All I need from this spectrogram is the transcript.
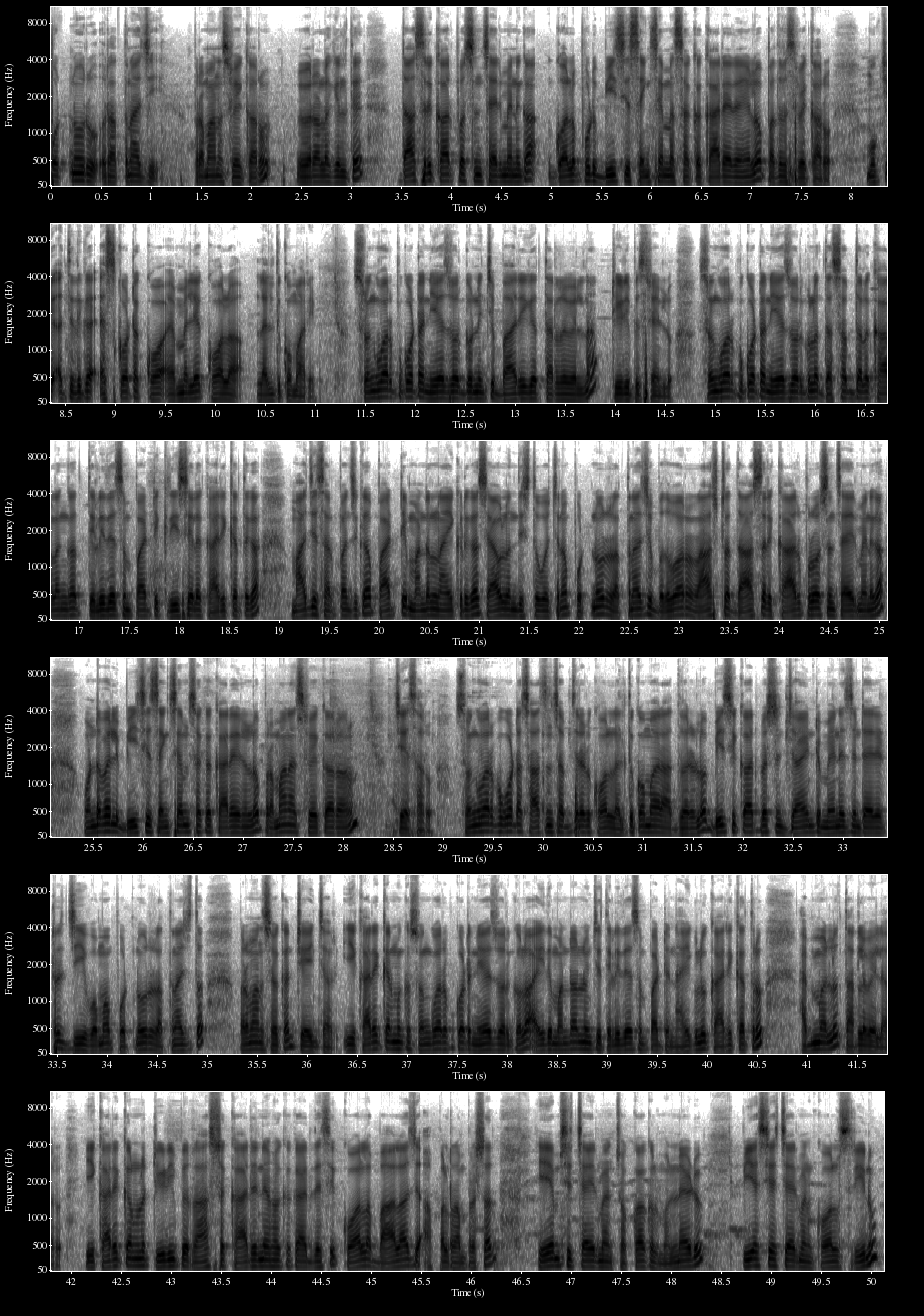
పొట్నూరు రత్నాజీ. ప్రమాణ స్వీకారం. వివరాలకు వెళ్తే దాసరి కార్పొరేషన్ చైర్మన్గా గొల్లపూడి బీసీ సంక్షేమ శాఖ కార్యాలయంలో పదవి స్వీకారం. ముఖ్య అతిథిగా ఎస్కోట కో ఎమ్మెల్యే కోల లలిత కుమారి శృంగవరపుకోట నియోజకవర్గం నుంచి భారీగా తరలి వెళ్ళిన టీడీపీ శ్రేణులు. శృంగవరపుకోట నియోజకవర్గంలో దశాబ్దాల కాలంగా తెలుగుదేశం పార్టీ క్రీశైల కార్యకర్తగా మాజీ సర్పంచ్గా పార్టీ మండల నాయకుడిగా సేవలు అందిస్తూ వచ్చిన పుట్నూరు రత్నాజీ బుధవారం రాష్ట్ర దాసరి కార్పొరేషన్ చైర్మన్గా ఉండవల్లి బీసీ సంక్షేమ శాఖ కార్యాలయంలో ప్రమాణ స్వీకారం చేశారు. శృంగవరపుకోట శాసనసభ్యుడు కోల లలిత కుమార్ ఆధ్వర్యంలో BC corporation joint managing director G Uma Potnuru రత్నాజీతో ప్రమాణ స్వీకారం చేయించారు. ఈ కార్యక్రమంకు శృంగవరపుకోట నియోజకవర్గంలో ఐదు మండలాల నుంచి తెలుగుదేశం పార్టీ నాయకులు కార్యకర్తలు అభిమానులు తరలివెళ్ళారు. ఈ కార్యక్రమంలో టీడీపీ రాష్ట్ర కార్యనిర్వాహక కార్యదర్శి Kola Balaji Appala Ramprasad AMC chairman Chokkakula Munnaidu PSA chairman Kola Srinu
